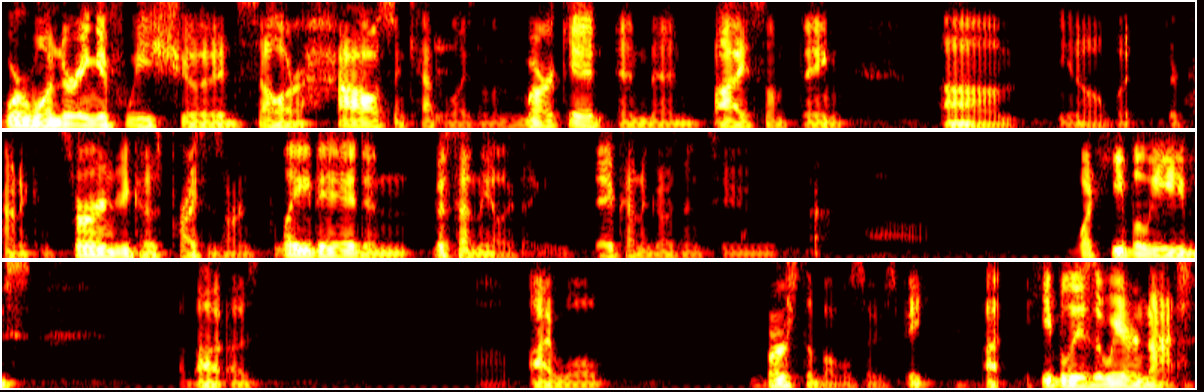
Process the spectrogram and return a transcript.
we're wondering if we should sell our house and capitalize on the market and then buy something." Um, you know, but they're kind of concerned because prices are inflated and this, that, and the other thing. Dave kind of goes into uh, what he believes about us. Uh, I will burst the bubble, so to speak. Uh, he believes that we are not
